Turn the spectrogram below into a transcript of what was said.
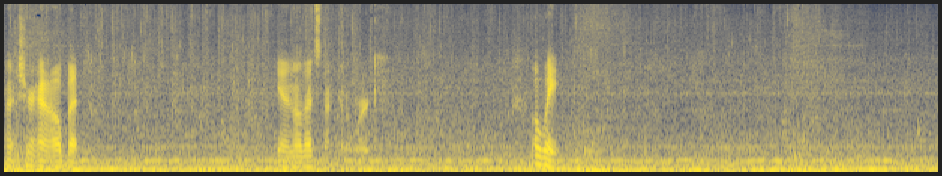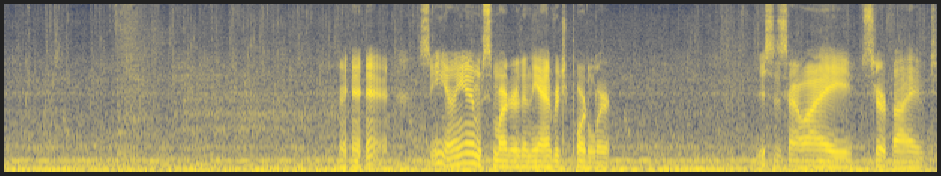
Not sure how, but... Yeah, no, that's not gonna work. Oh, wait. See, I am smarter than the average portaler. This is how I survived.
